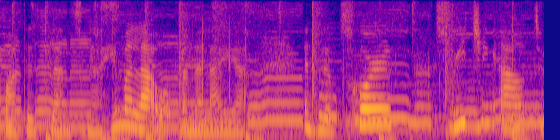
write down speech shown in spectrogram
potted plants nga himala o panalaya, and of course, reaching out to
